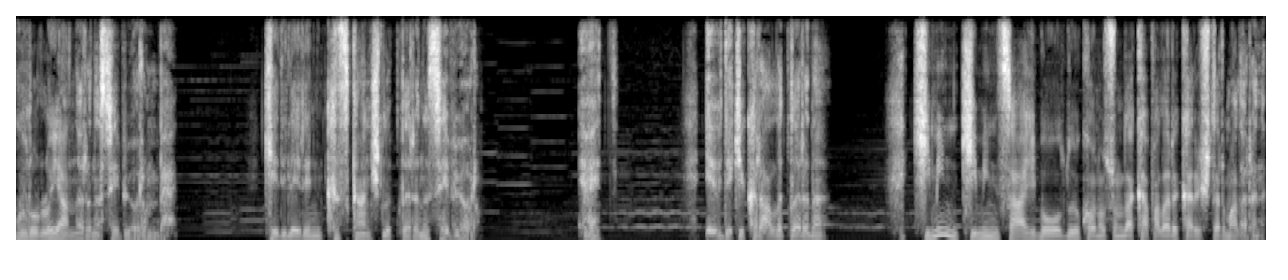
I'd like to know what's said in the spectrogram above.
gururlu yanlarını seviyorum ben. Kedilerin kıskançlıklarını seviyorum. Evet, evdeki krallıklarını, kimin kimin sahibi olduğu konusunda kafaları karıştırmalarını.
